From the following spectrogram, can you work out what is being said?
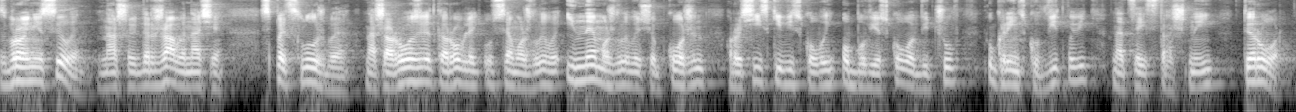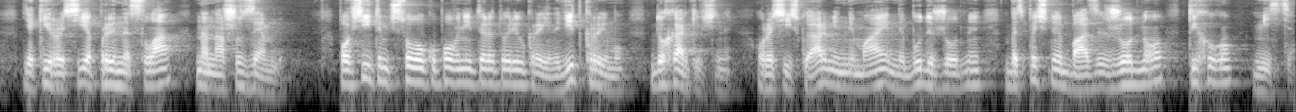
Збройні сили нашої держави, наші спецслужби, наша розвідка роблять усе можливе і неможливе, щоб кожен російський військовий обов'язково відчув українську відповідь на цей страшний терор, який Росія принесла на нашу землю. По всій тимчасово окупованій території України від Криму до Харківщини у російської армії немає, не буде жодної безпечної бази, жодного тихого місця.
